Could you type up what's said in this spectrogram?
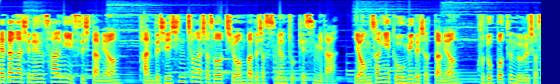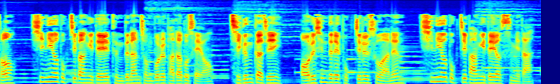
해당하시는 사항이 있으시다면 반드시 신청하셔서 지원받으셨으면 좋겠습니다. 영상이 도움이 되셨다면 구독 버튼 누르셔서 시니어 복지방위대의 든든한 정보를 받아보세요. 지금까지 어르신들의 복지를 수호하는 시니어 복지방위대였습니다.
